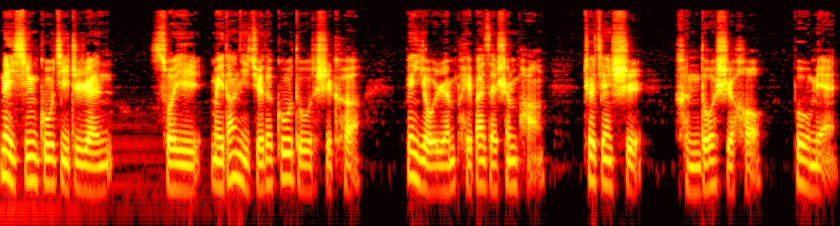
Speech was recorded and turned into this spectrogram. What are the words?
内心孤寂之人，所以每当你觉得孤独的时刻，便有人陪伴在身旁。这件事，很多时候不免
